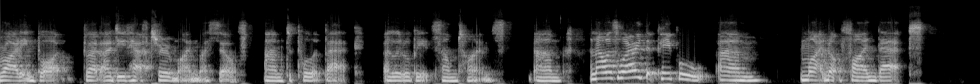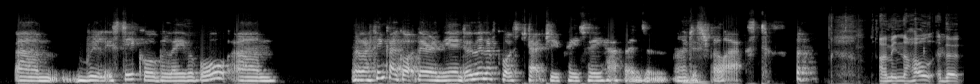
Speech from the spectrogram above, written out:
writing bot, but I did have to remind myself um, to pull it back a little bit sometimes. Um, and I was worried that people um, might not find that um, realistic or believable. Um, and I think I got there in the end. And then, of course, ChatGPT happened, and I just mm. relaxed. I mean, the whole the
